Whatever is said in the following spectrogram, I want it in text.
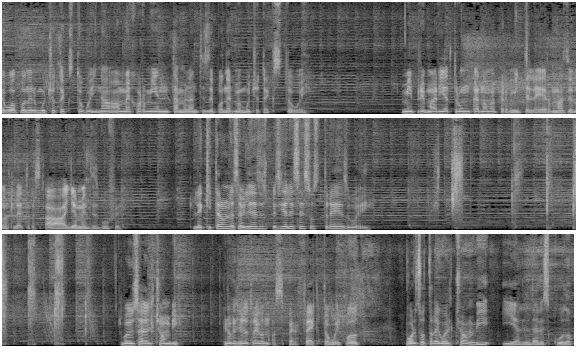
Te voy a poner mucho texto, güey. No, mejor miéntamelo antes de ponerme mucho texto, güey. Mi primaria trunca no me permite leer más de dos letras. Ah, ya me desbufe. Le quitaron las habilidades especiales a esos tres, güey. Voy a usar el chombi. Creo que si lo traigo, no, es perfecto, güey. Por eso traigo el chombi y el del escudo.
